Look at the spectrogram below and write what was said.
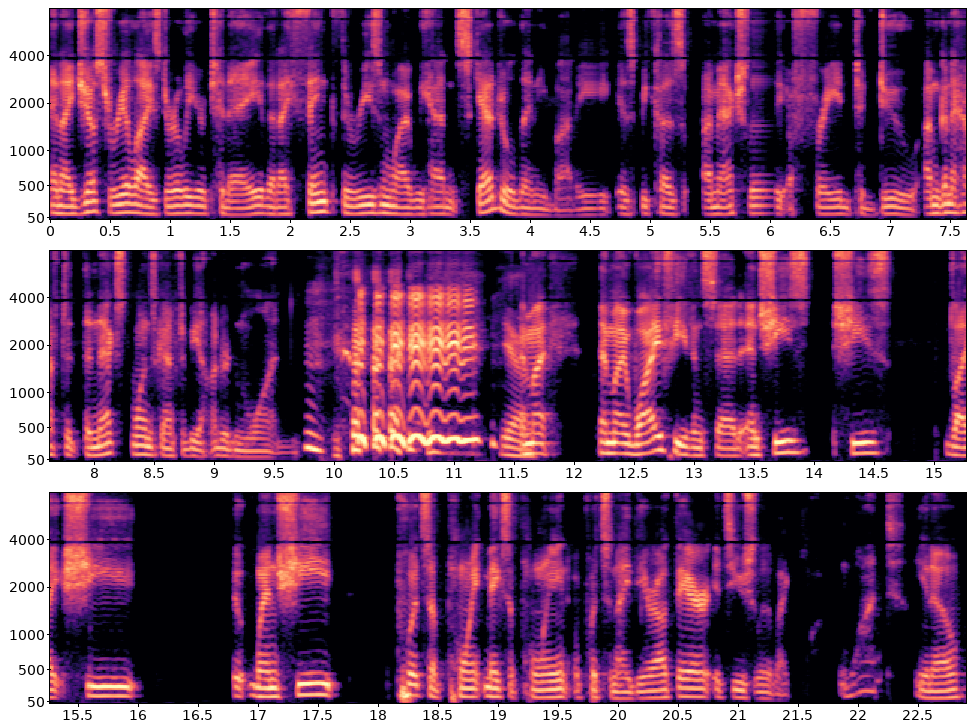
and I just realized earlier today that I think the reason why we hadn't scheduled anybody is because I'm actually afraid to do. I'm going to have to. The next one's going to have to be 101. yeah. And my and my wife even said, and she's she's like she when she puts a point, makes a point, or puts an idea out there, it's usually like, what? You know?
